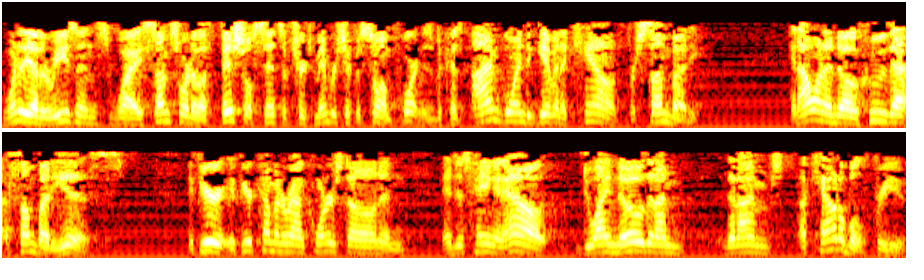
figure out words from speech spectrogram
one of the other reasons why some sort of official sense of church membership is so important is because I'm going to give an account for somebody. And I want to know who that somebody is. If you're if you're coming around Cornerstone and, and just hanging out, do I know that I'm that I'm accountable for you?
